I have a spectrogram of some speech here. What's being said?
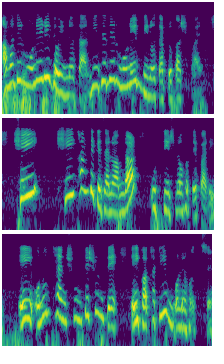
আমাদের মনেরই দৈন্যতা, নিজেদের মনের দীনতা প্রকাশ পায়। সেই, সেইখান থেকে যেন আমরা উত্তীর্ণ হতে পারি। এই অনুধ্যান শুনতে শুনতে এই কথাটি মনে হচ্ছে।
